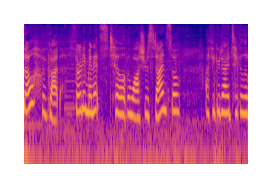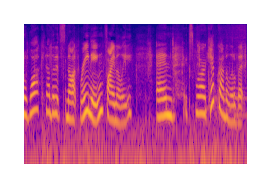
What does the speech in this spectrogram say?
So we've got 30 minutes till the washer's done. So I figured I'd take a little walk now that it's not raining finally and explore our campground a little bit.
